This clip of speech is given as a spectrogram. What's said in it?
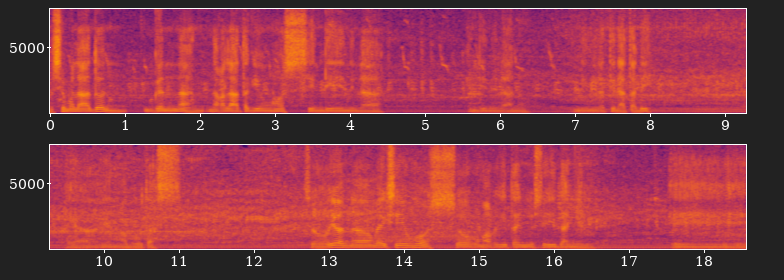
simula doon, ganun na, nakalatag yung host, hindi nila, hindi nila ano, hindi nila tinatabi. Kaya yan mga butas. So yun, uh, maiksi yung host. So kung makikita niyo si Daniel, eh,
